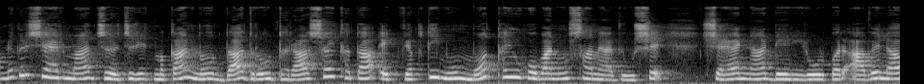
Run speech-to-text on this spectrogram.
ભાવનગર શહેરમાં જર્જરિત મકાનનો દાદરો ધરાશાય થતાં એક વ્યક્તિનું મોત થયું હોવાનું સામે આવ્યું છે. શહેરના ડેરી રોડ પર આવેલા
